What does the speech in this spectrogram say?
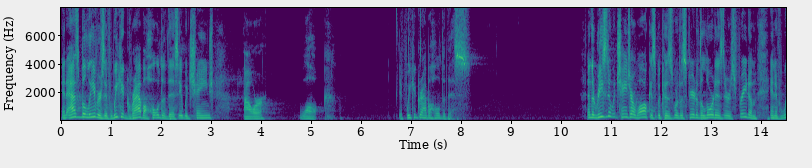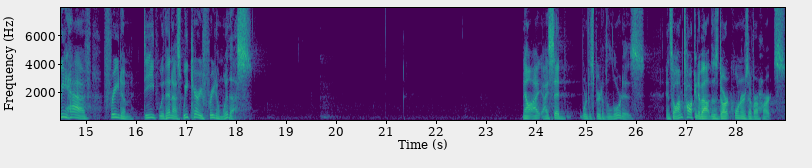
And as believers, if we could grab a hold of this, it would change our walk. If we could grab a hold of this. And the reason it would change our walk is because where the Spirit of the Lord is, there is freedom. And if we have freedom deep within us, we carry freedom with us. Now, I, I said where the Spirit of the Lord is. And so I'm talking about those dark corners of our hearts,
